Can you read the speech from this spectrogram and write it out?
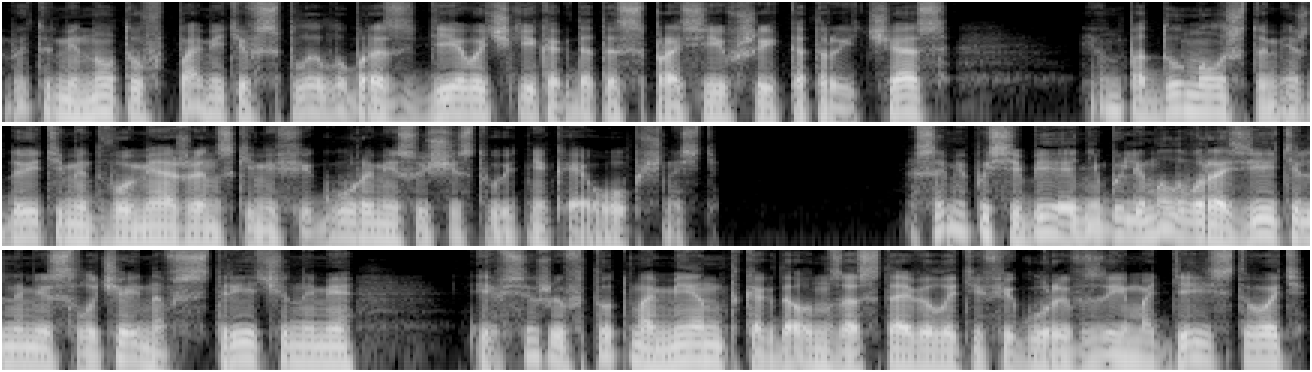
В эту минуту в памяти всплыл образ девочки, когда-то спросившей, который час, и он подумал, что между этими двумя женскими фигурами существует некая общность. Сами по себе они были маловыразительными, случайно встреченными, и все же в тот момент, когда он заставил эти фигуры взаимодействовать,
